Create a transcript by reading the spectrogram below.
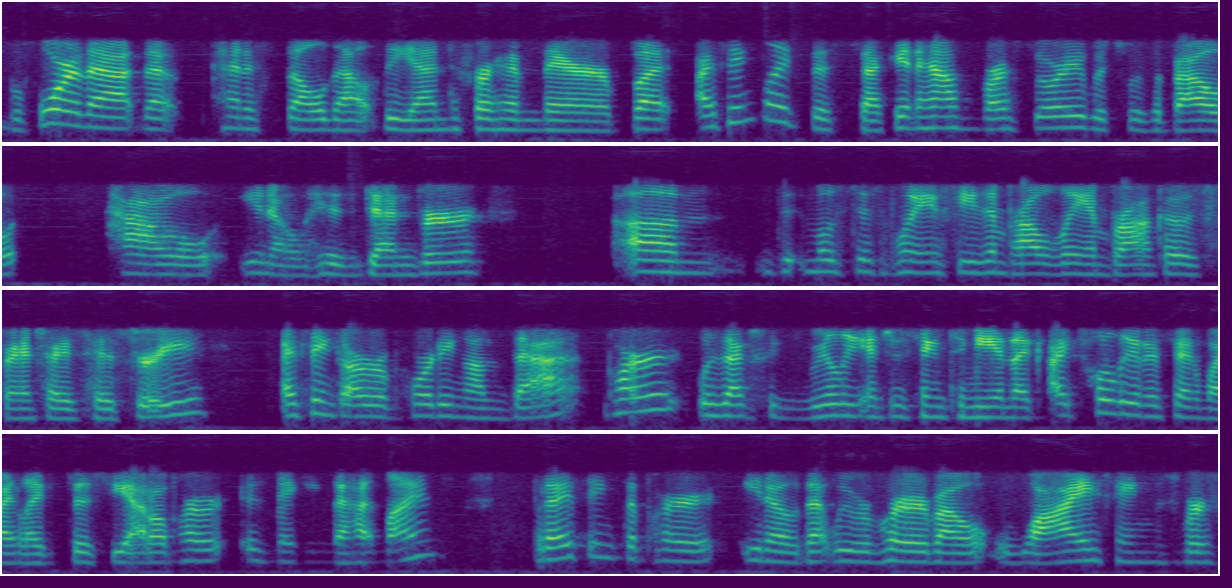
before that that kind of spelled out the end for him there. But I think like the second half of our story, which was about how, you know, his Denver um most disappointing season probably in Broncos franchise history. I think our reporting on that part was actually really interesting to me and like I totally understand why like the Seattle part is making the headlines. But I think the part, you know, that we reported about why things were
